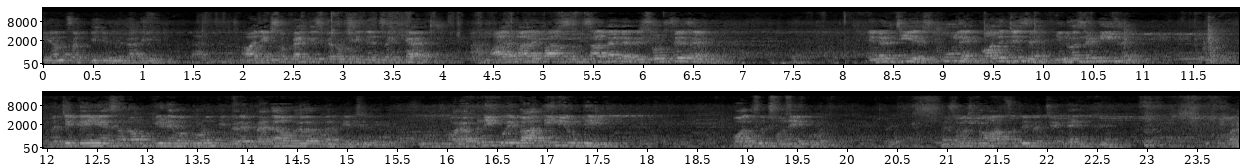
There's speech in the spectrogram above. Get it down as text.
ये हम सब की ज़िम्मेदारी है। आज 135 करोड़ की जनसंख्या है। आज हमारे पास संसाधन है रिसोर्सेज हैं। एनर्जी है स्कूल है कॉलेजेस है यूनिवर्सिटीज है। बच्चे कहीं ऐसा ना हो, कीड़े मकोड़ों की तरह पैदा हो गए और मर के चले गए। और अपनी कोई बात ही नहीं उठी। बहुत कुछ होने को मैं समझता हूँ आप सभी बच्चे टेंथ में और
